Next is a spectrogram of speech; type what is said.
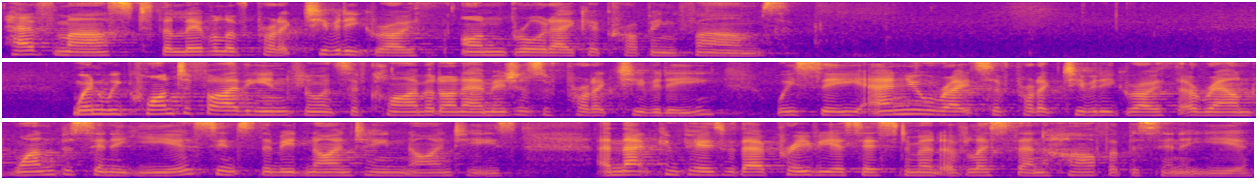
have masked the level of productivity growth on broadacre cropping farms. When we quantify the influence of climate on our measures of productivity, we see annual rates of productivity growth around 1% a year since the mid-1990s, and that compares with our previous estimate of less than half a percent a year.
